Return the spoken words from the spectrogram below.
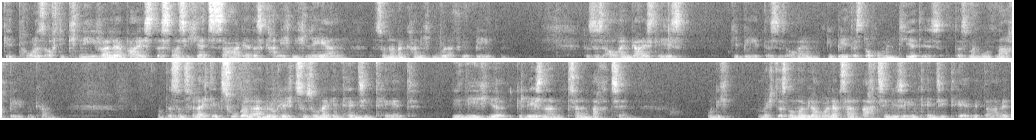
geht Paulus auf die Knie, weil er weiß, das, was ich jetzt sage, das kann ich nicht lehren, sondern da kann ich nur dafür beten. Das ist auch ein geistliches Gebet. Das ist auch ein Gebet, das dokumentiert ist das man gut nachbeten kann. Und das uns vielleicht den Zugang ermöglicht zu so einer Intensität, wie wir hier gelesen haben, Psalm 18. Und ich möchte das nochmal wiederholen, der Psalm 18, diese Intensität mit David,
